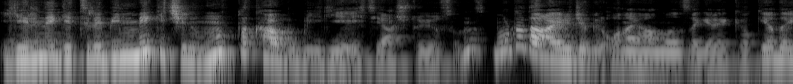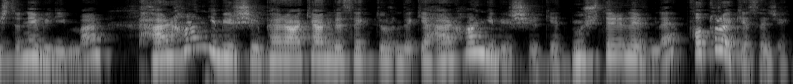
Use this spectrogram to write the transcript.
yerine getirebilmek için mutlaka bu bilgiye ihtiyaç duyuyorsanız burada da ayrıca bir onay almanıza gerek yok. Ya da işte ne bileyim ben herhangi bir şey perakende sektöründeki herhangi bir şirket müşterilerine fatura kesecek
